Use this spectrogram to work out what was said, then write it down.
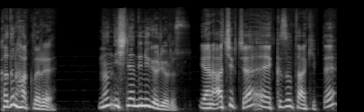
kadın haklarının işlendiğini görüyoruz. Yani açıkça e, Kızıl Takip'te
